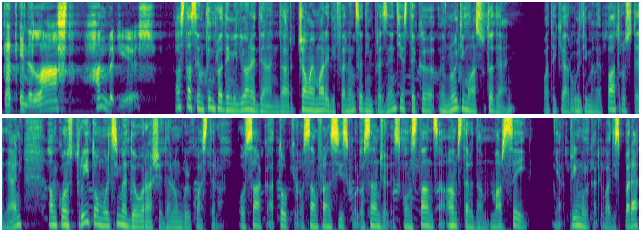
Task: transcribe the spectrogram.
that in the last 100 years Asta se întâmplă de milioane de ani, dar cea mai mare diferență din prezent este că în ultima sută de ani, poate chiar ultimele 400 de ani, am construit o mulțime de orașe de-a lungul coastelor. Osaka, Tokyo, San Francisco, Los Angeles, Constanța, Amsterdam, Marseille, iar primul care va dispărea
